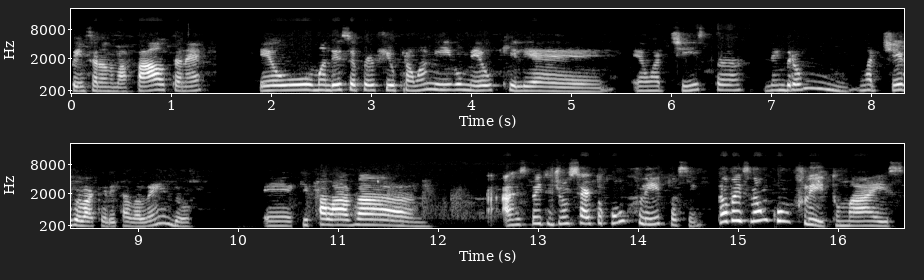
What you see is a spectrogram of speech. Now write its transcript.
pensando numa pauta, né? Eu mandei seu perfil para um amigo meu que ele é, é um artista. Lembrou um, um artigo lá que ele estava lendo é, que falava a respeito de um certo conflito, assim. Talvez não um conflito, mas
